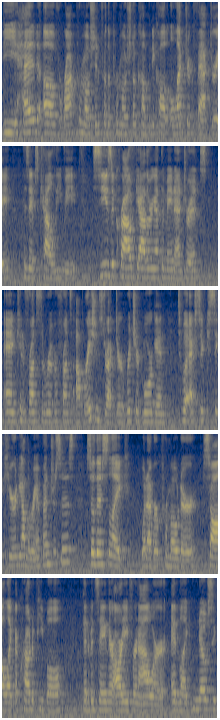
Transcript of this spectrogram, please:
the head of rock promotion for the promotional company called Electric Factory, his name's Cal Levy, sees a crowd gathering at the main entrance and confronts the Riverfront's operations director, Richard Morgan, to put extra security on the ramp entrances. So this like whatever promoter saw like a crowd of people that had been sitting there already for an hour and like no se-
